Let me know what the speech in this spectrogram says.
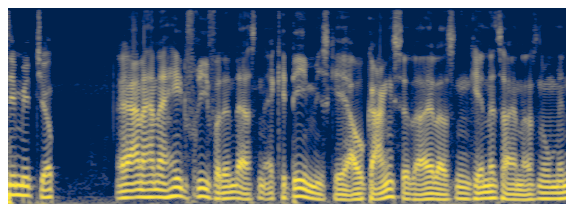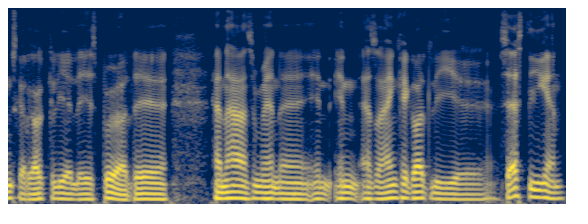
det er mit job. Ja, han, er- han er helt fri for den der sådan, akademiske arrogance, eller, eller sådan kendetegner sådan nogle mennesker, der godt kan lide at læse bøger. Det, han har simpelthen øh, en, en, altså han kan godt lide øh, SAS-ligaen.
